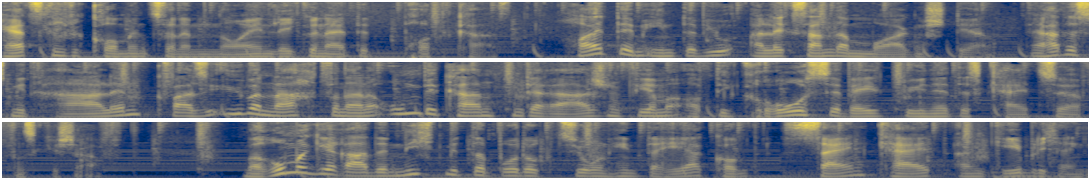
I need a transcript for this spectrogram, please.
Herzlich willkommen zu einem neuen Lake United Podcast. Heute im Interview Alexander Morgenstern. Er hat es mit Harlem quasi über Nacht von einer unbekannten Garagenfirma auf die große Weltbühne des Kitesurfens geschafft. Warum er gerade nicht mit der Produktion hinterherkommt, sein Kite angeblich ein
